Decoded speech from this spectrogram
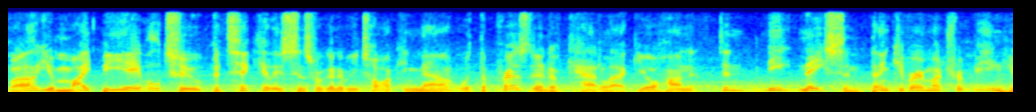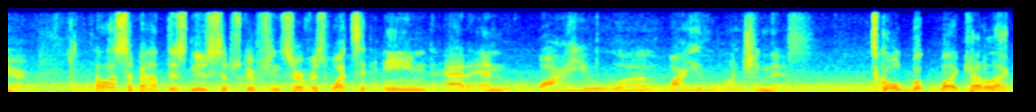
Well, you might be able to, particularly since we're going to be talking now with the president of Cadillac, Johan de Nysschen. Thank you very much for being here. Tell us about this new subscription service. What's it aimed at, and why are you uh, why are you launching this? It's called Book by Cadillac,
